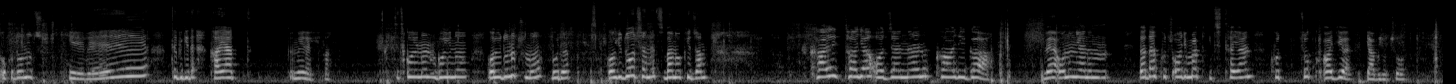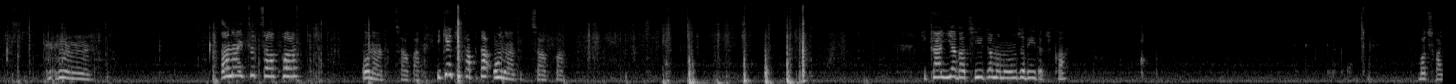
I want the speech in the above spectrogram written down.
okuduğunuz gibi tabii ki de kayat bir dakika. Siz koyunun koyunu koydunuz mu? Burada. Koyduysanız ben okuyacağım. Kayıtaya hocanın kayıga ve onun yanında da kuş oynamak isteyen küçük ayı yavrusu. 16 sayfa. 16 sayfa. İki kitapta 16 sayfa. Hikayeye başlayacağım ama önce bir dakika. Boş ver.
